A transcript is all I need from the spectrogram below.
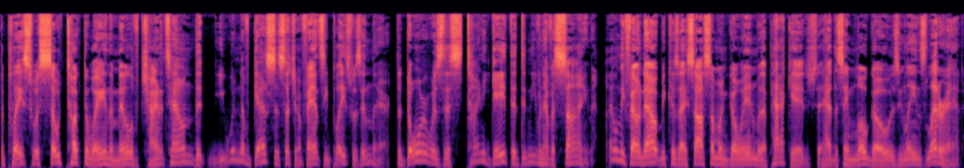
The place was so tucked away in the middle of Chinatown that you wouldn't have guessed that such a fancy place was in there. The door was this tiny gate that didn't even have a sign. I only found out because I saw someone go in with a package that had the same logo as Elaine's letterhead.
